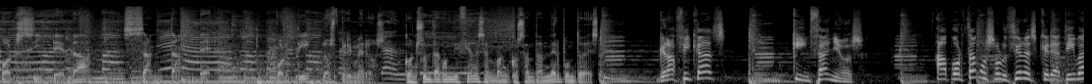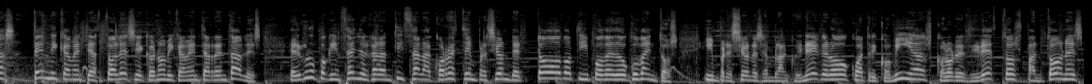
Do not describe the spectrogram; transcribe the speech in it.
Por si te da Santander. Por ti, los primeros. Consulta condiciones en bancosantander.es. Gráficas, 15 años. Aportamos soluciones creativas, técnicamente actuales y económicamente rentables. El Grupo 15 años garantiza la correcta impresión de todo tipo de documentos. Impresiones en blanco y negro, cuatricomías, colores directos, pantones.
